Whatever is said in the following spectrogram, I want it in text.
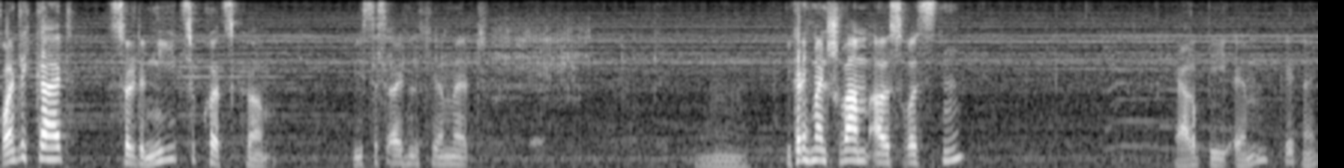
Freundlichkeit sollte nie zu kurz kommen. Wie ist das eigentlich hier mit... Wie kann ich meinen Schwamm ausrüsten? RBM? Geht nicht.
